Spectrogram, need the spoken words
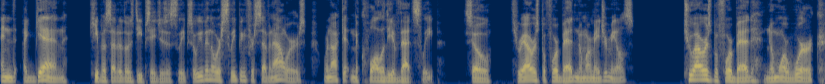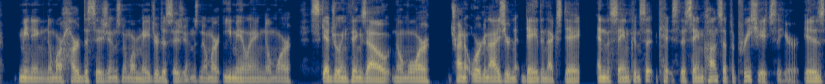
and again, keep us out of those deep stages of sleep. So even though we're sleeping for seven hours, we're not getting the quality of that sleep. So three hours before bed, no more major meals. Two hours before bed, no more work, meaning no more hard decisions, no more major decisions, no more emailing, no more scheduling things out, no more trying to organize your day the next day. And the same concept the same concept appreciates here is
